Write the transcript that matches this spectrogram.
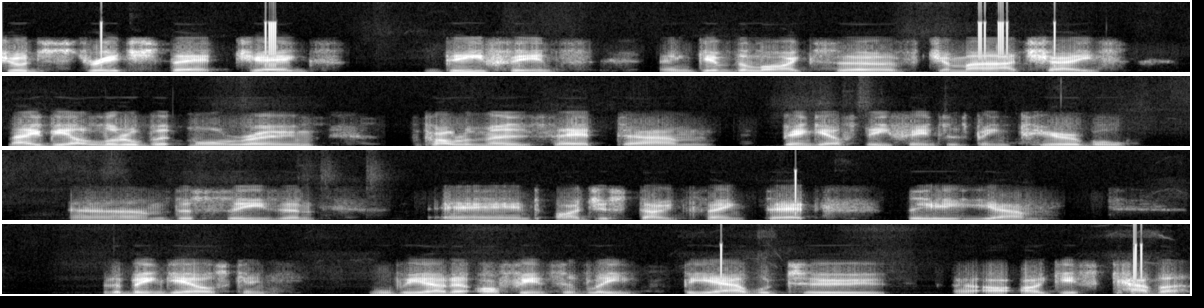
should stretch that Jags defense and give the likes of Ja'Marr Chase maybe a little bit more room. The problem is that um, Bengals defense has been terrible um, this season, and I just don't think that the um, the Bengals can will be able to offensively be able to, uh, I guess, cover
